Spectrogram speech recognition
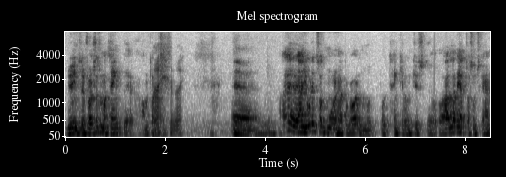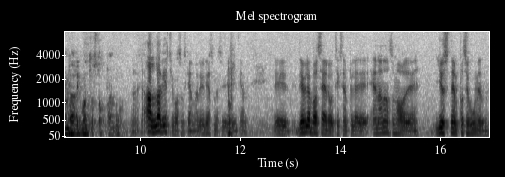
du är inte den första som har tänkt det antar jag. Nej, nej. Eh, han gjorde ett sånt mål här på Garden mot, mot Henke Lundqvist och alla vet vad som ska hända och det går inte att stoppa ändå. Alla vet ju vad som ska hända, det är det som är så irriterande. Det, det vill jag bara säga då till exempel en annan som har eh, just den positionen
